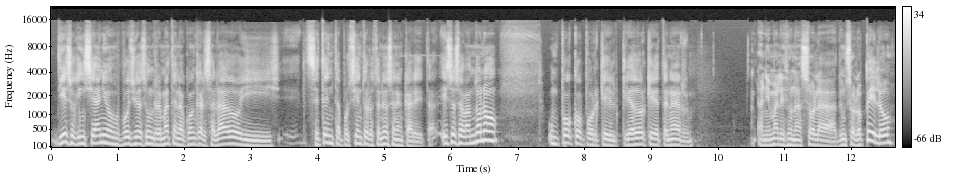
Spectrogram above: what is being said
10 o 15 años vos ibas a hacer un remate en la cuenca del Salado y 70% de los terneros eran careta. Eso se abandonó un poco porque el criador quiere tener animales de una sola, de un solo pelo,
